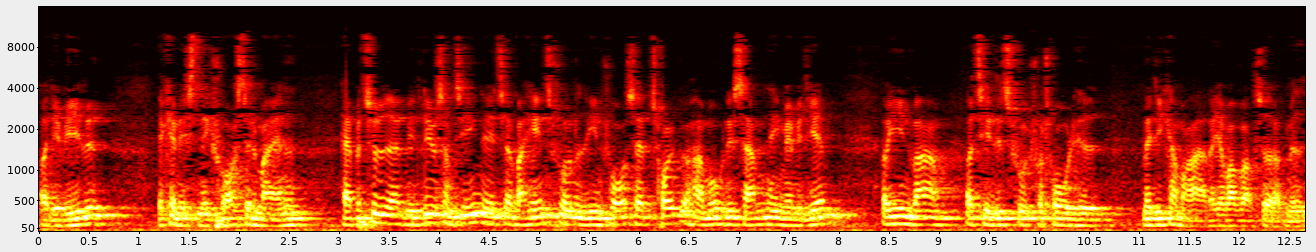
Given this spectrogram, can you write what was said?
Og det ville, jeg kan næsten ikke forestille mig andet, have betydet, at mit liv som teenager var hensfundet i en fortsat tryg og harmonisk sammenhæng med mit hjem, og i en varm og tillidsfuld fortrolighed med de kammerater, jeg var vokset op med.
